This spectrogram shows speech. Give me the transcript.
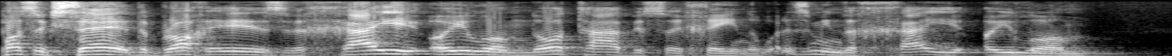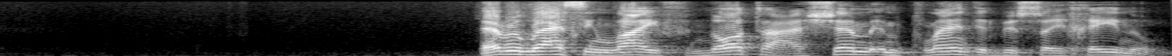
Pasuk said the bracha is v'chayi oilam nota b'soicheinu. What does it mean the chayi oilam? Everlasting life, nota Hashem implanted b'soicheinu.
